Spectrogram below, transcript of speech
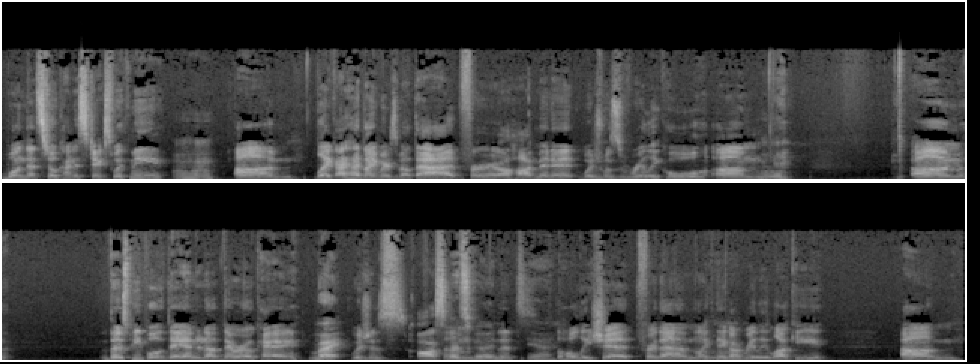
one that still kind of sticks with me Mm-hmm. um like i had nightmares about that for a hot minute which was really cool um um those people they ended up they were okay Right. which is awesome. That's good, That's yeah. the holy shit for them. Like they Mhm. got really lucky. Um,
